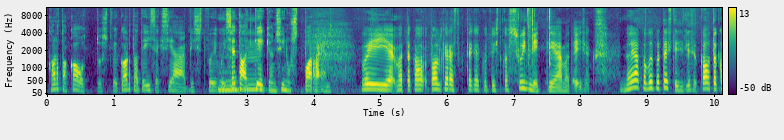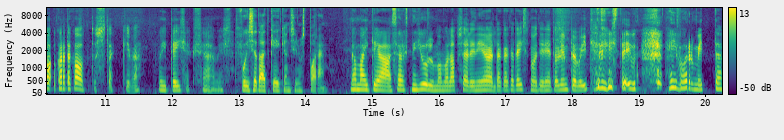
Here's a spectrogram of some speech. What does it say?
karda kaotust või karda teiseks jäämist või, või mm -hmm. seda, et keegi on sinust parem või vaata ka Paul Kerest tegelikult vist ka sunniti jääma teiseks. nojah, aga võib-olla tõesti siis lihtsalt kaota ka,, karda kaotust äkki või, või teiseks jäämist. või seda, et keegi on sinust parem no ma ei tea, see oleks nii julm oma lapsele nii öelda, aga ega teistmoodi neid olümpiavõitjaid vist ei, ei vormita.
